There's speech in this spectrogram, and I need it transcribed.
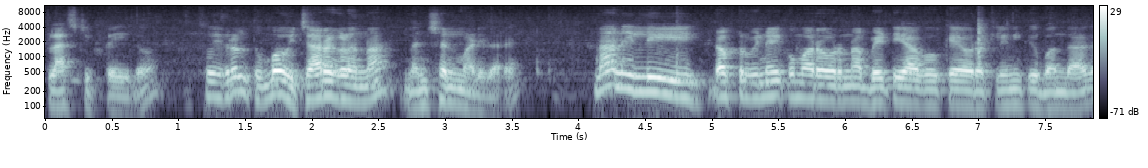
ಪ್ಲಾಸ್ಟಿಕ್ ಕೈ ಇದು. ಸೊ ಇದರಲ್ಲಿ ತುಂಬ ವಿಚಾರಗಳನ್ನು ಮೆನ್ಷನ್ ಮಾಡಿದ್ದಾರೆ. ನಾನು ಇಲ್ಲಿ ಡಾಕ್ಟರ್ ವಿನಯ್ ಕುಮಾರ್ ಅವ್ರನ್ನ ಭೇಟಿ ಆಗೋಕೆ ಅವರ ಕ್ಲಿನಿಕ್ಗೆ ಬಂದಾಗ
